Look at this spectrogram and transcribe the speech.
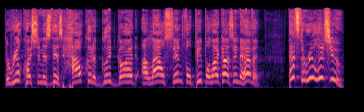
The real question is this How could a good God allow sinful people like us into heaven? That's the real issue.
